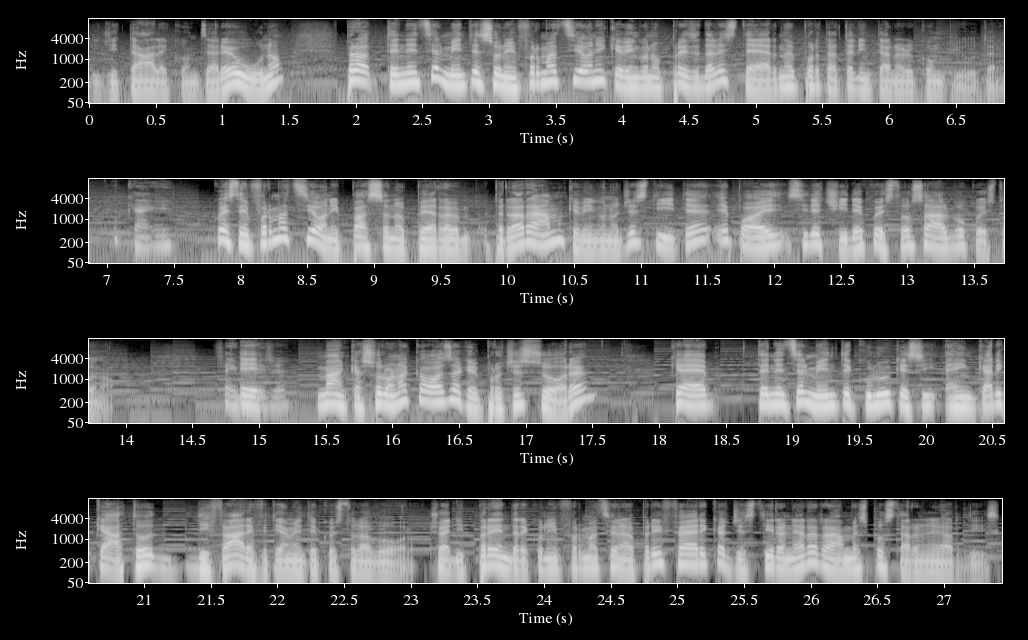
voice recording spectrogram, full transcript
digitale con 0 e 1. Però tendenzialmente sono informazioni che vengono prese dall'esterno e portate all'interno del computer. Ok. Queste informazioni passano per, per la RAM che vengono gestite e poi si decide questo salvo, questo no. Semplice. Manca solo una cosa che è il processore, che è tendenzialmente colui che si è incaricato di fare effettivamente questo lavoro, cioè di prendere quell'informazione dalla periferica, gestire nella RAM e spostare nell'hard disk.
